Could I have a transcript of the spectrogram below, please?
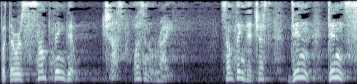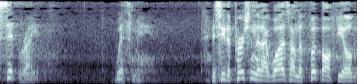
but there was something that just wasn't right. Something that just didn't, didn't sit right with me. You see, the person that I was on the football field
